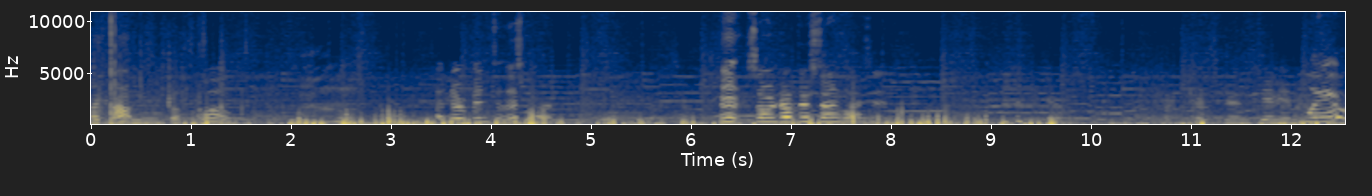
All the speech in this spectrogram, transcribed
Like mountains and stuff. Whoa. I've never been to this part. Someone dropped their sunglasses. yep. There's Grand Canyon. Where?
